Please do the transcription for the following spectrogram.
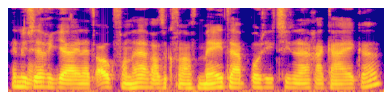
En nu zeg ik jij net ook van, hè, als ik vanaf metapositie naar ga kijken,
